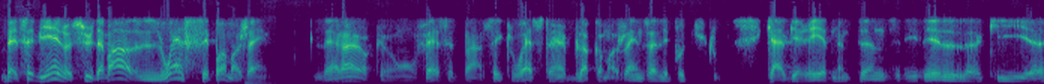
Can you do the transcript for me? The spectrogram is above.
Ben, c'est bien reçu. D'abord, l'Ouest, c'est pas homogène. L'erreur qu'on fait, c'est de penser que l'Ouest est un bloc homogène. Ça ne l'est pas du tout. Calgary, Edmonton, c'est des villes euh, qui, euh,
